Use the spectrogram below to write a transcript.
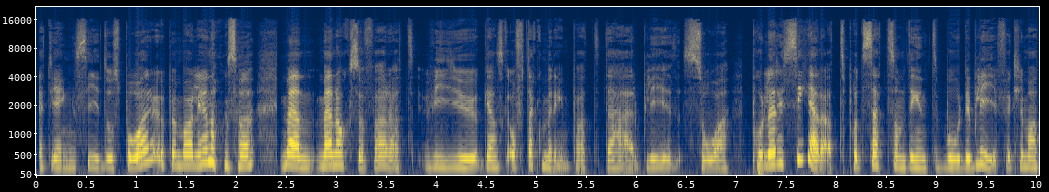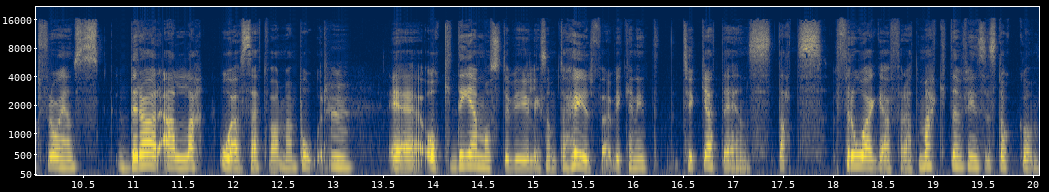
ett gäng sidospår uppenbarligen också, men, men också för att vi ju ganska ofta kommer in på att det här blir så polariserat på ett sätt som det inte borde bli, för klimatfrågan berör alla oavsett var man bor. Mm. Eh, och det måste vi ju liksom ta höjd för. Vi kan inte tycka att det är en stadsfråga för att makten finns i Stockholm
